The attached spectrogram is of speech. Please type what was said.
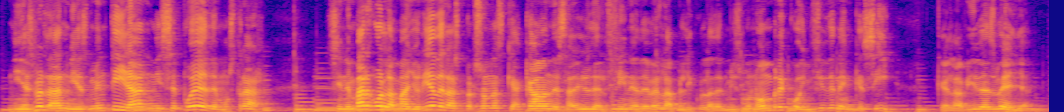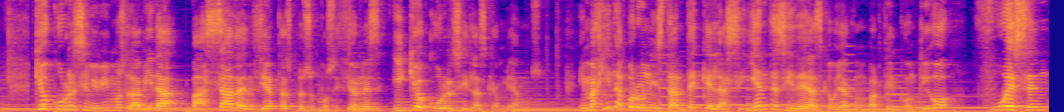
ni es verdad, ni es mentira, ni se puede demostrar. Sin embargo, la mayoría de las personas que acaban de salir del cine de ver la película del mismo nombre coinciden en que sí, que la vida es bella. ¿Qué ocurre si vivimos la vida basada en ciertas presuposiciones y qué ocurre si las cambiamos? Imagina por un instante que las siguientes ideas que voy a compartir contigo fuesen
